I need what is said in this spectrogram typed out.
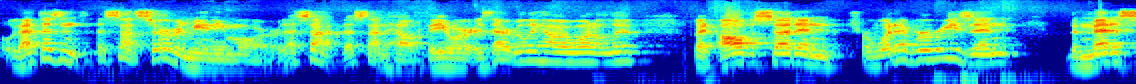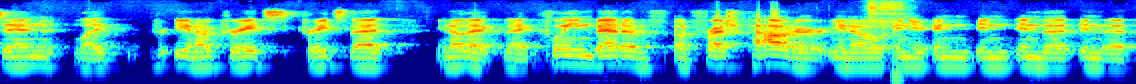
oh that doesn't that's not serving me anymore. That's not that's not healthy or is that really how i want to live? But all of a sudden for whatever reason the medicine like you know creates creates that you know that, that clean bed of, of fresh powder you know in, your, in, in, in the in the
